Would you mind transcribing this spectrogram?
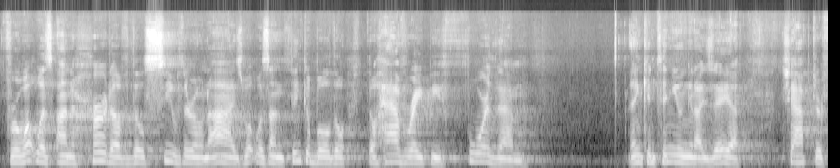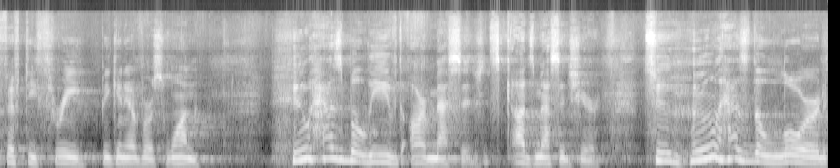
For what was unheard of, they'll see with their own eyes. What was unthinkable, they'll, they'll have right before them. Then, continuing in Isaiah chapter 53, beginning at verse 1. Who has believed our message? It's God's message here. To whom has the Lord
